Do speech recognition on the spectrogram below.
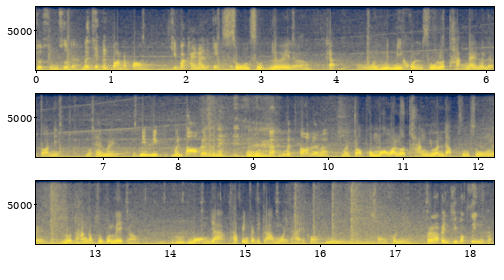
จุดสูงสุดอะเมื่อเทียบกันปอนด์ต่อปอนด์คิดว่าใครน่าจะเก่งสุดสูงสุดเลยเหรอครับโอ้ยมันมีคนสู้รถถังได้เลยเหรอตอนนี้ ใช่ไหมนี่นี่เหมือนตอบแล้วใช่ไหมเนี่ยเหมือนตอบเลยไหมเหมือนตอบผมมองว่ารถถังอยู่อันดับสูงๆเลย รถถังกับซูเปอร์เล็กเอาอือฮึมองยากถ้าเป็นกติกามวยไทยก็สองคนนี้แล้วถ้าเป็นคิกบ็อกซิ่งครับ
